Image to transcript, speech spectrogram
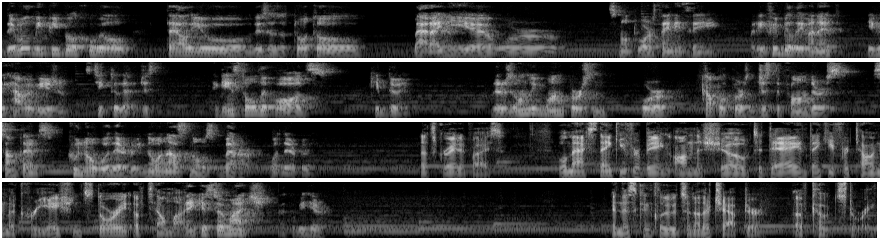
There will be people who will tell you this is a total bad idea or it's not worth anything but if you believe in it, if you have a vision, stick to that. Just against all the odds, keep doing. There's only one person or couple person, just the founders sometimes who know what they're doing. No one else knows better what they're doing. That's great advice. Well, Max, thank you for being on the show today, and thank you for telling the creation story of Telmai. Thank you so much. Glad to be here. And this concludes another chapter of Code Story.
